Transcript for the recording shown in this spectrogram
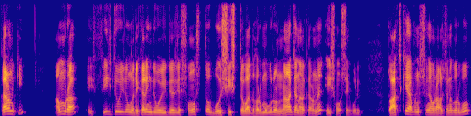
কারণ কি? আমরা এই ফিক্সড ডিপোজিট এবং রেকারিং ডিপোজিটের যে সমস্ত বৈশিষ্ট্য বা ধর্মগুলো না জানার কারণে এই সমস্যায় পড়ি। তো আজকে আপনার সঙ্গে আমরা আলোচনা করব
